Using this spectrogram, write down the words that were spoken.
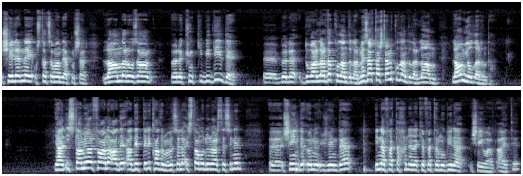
şeylerine ustad zamanında yapmışlar. Lağımları o zaman böyle künk gibi değil de e, böyle duvarlarda kullandılar. Mezar taşlarını kullandılar lağım, lağım yollarında. Yani İslami örf adetleri kaldırma. Mesela İstanbul Üniversitesi'nin e, şeyinde önü şeyinde inna fetahne leke fete mubine şeyi vardı ayeti.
